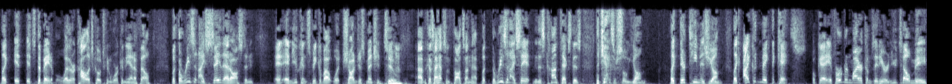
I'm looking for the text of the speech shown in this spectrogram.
Like it, it's debatable whether a college coach can work in the NFL. But the reason I say that, Austen, and, and you can speak about what Sean just mentioned too, mm-hmm. uh, because I have some thoughts on that. But the reason I say it in this context is the Jags are so young. Like their team is young. Like I could make the case Okay, if Urban Meyer comes in here and you tell me,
